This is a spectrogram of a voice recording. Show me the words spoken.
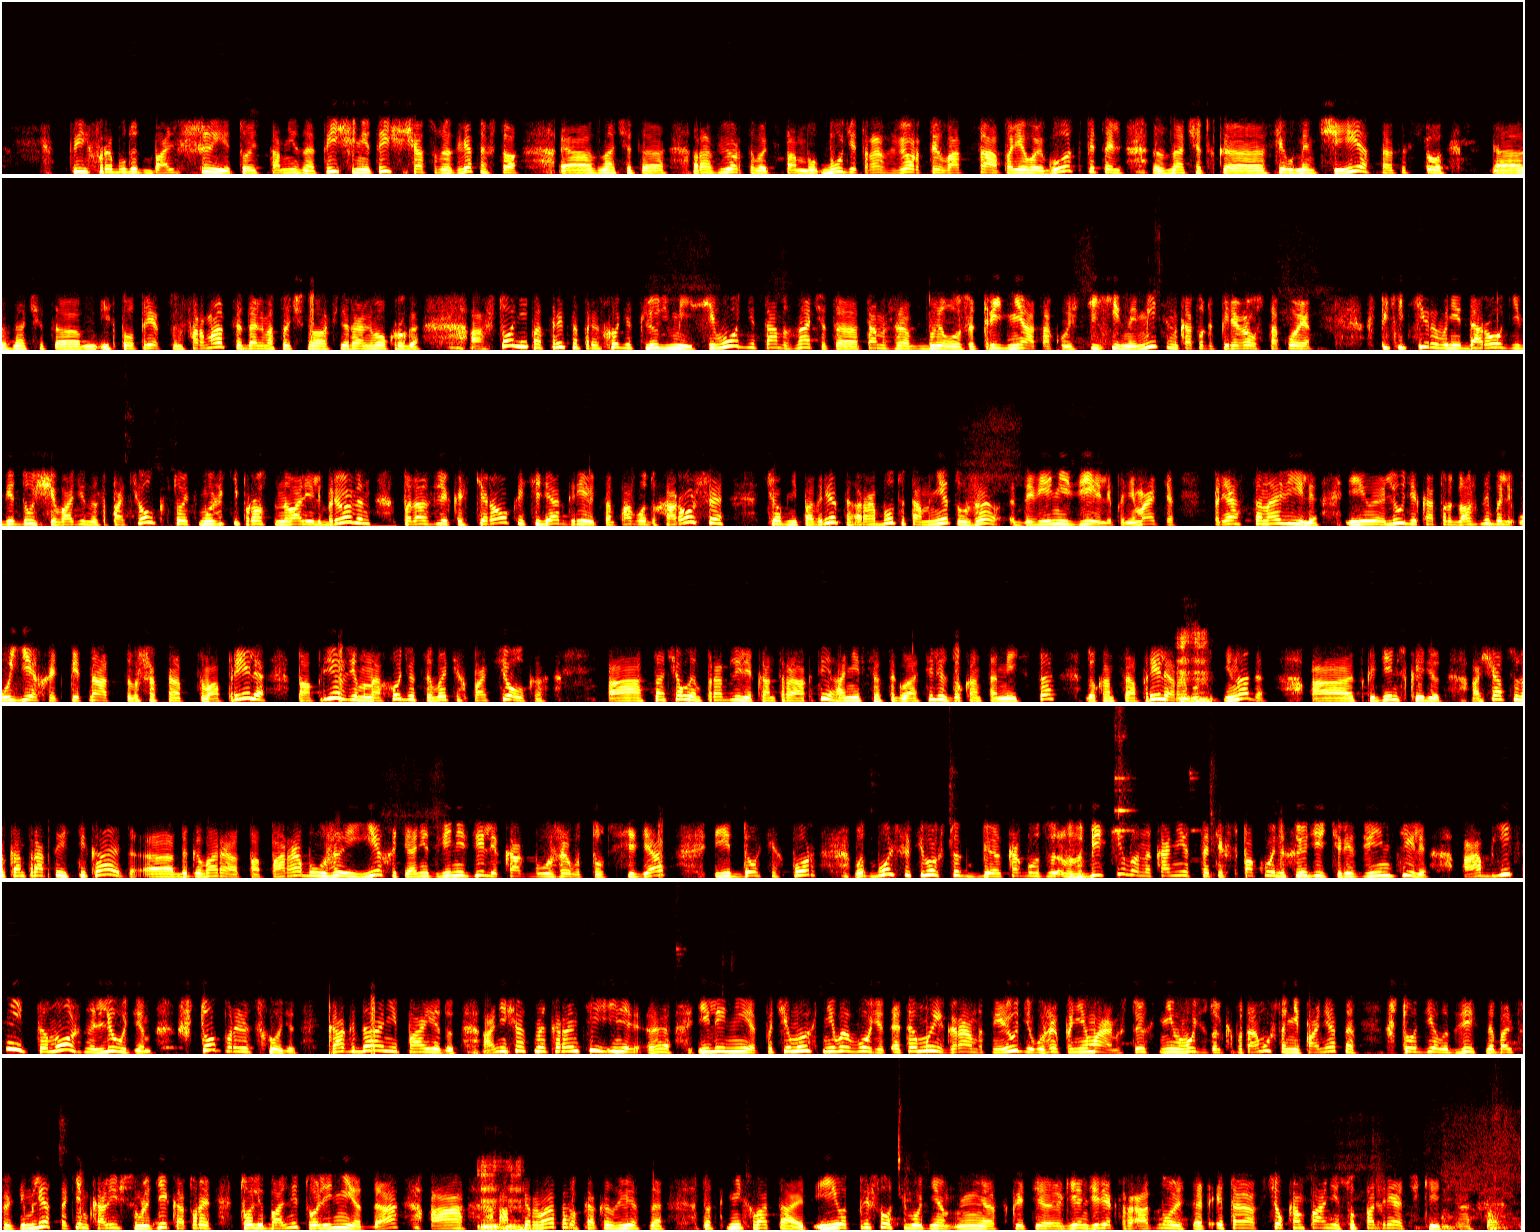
цифры будут большие, то есть там, не знаю, тысячи, не тысячи, сейчас уже известно, что, э, значит, э, развертывается, там будет отца полевой госпиталь, значит, к, силами МЧС, это все Э, значит, э, из полпредства информации Дальневосточного федерального округа. А что непосредственно происходит с людьми? Сегодня там, значит, э, там же был уже три дня такой стихийный митинг, который перерос в такое в пикетирование дороги, ведущей в один из поселков. То есть мужики просто навалили бревен, подожгли костерок и сидят греются. Там погода хорошая, чем не погреться, работы там нет уже две недели, понимаете, приостановили. И люди, которые должны были уехать 15-16 апреля, по-прежнему находятся в этих поселках. А сначала им продлили контракты, они все согласились согласились до конца месяца, до конца апреля mm-hmm. работать не надо, а денежка идет. А сейчас уже контракты истекают, э, договора, пора бы уже ехать, и они две недели как бы уже вот тут сидят, и до сих пор, вот больше всего, что как бы взбесило наконец этих спокойных людей через две недели, а объяснить-то можно людям, что происходит, когда они поедут, они сейчас на карантине э, или нет, почему их не выводят. Это мы, грамотные люди, уже понимаем, что их не выводят только потому, что непонятно, что делать здесь на большой земле с таким количеством людей, которые то ли больны, то ли нет, да, а mm-hmm. обсерваторов, как известно, так не хватает. И вот пришел сегодня, так сказать, гендиректор одной из, это, это все компании субподрядчики,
